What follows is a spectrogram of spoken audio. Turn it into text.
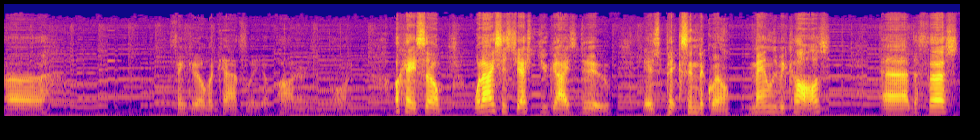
Uh, think it over carefully. Your partner is important. Okay, so what I suggest you guys do is pick Cyndaquil. Mainly because uh, the first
